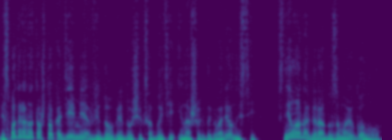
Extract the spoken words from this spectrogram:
Несмотря на то, что Академия, ввиду грядущих событий и наших договоренностей, сняла награду за мою голову,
